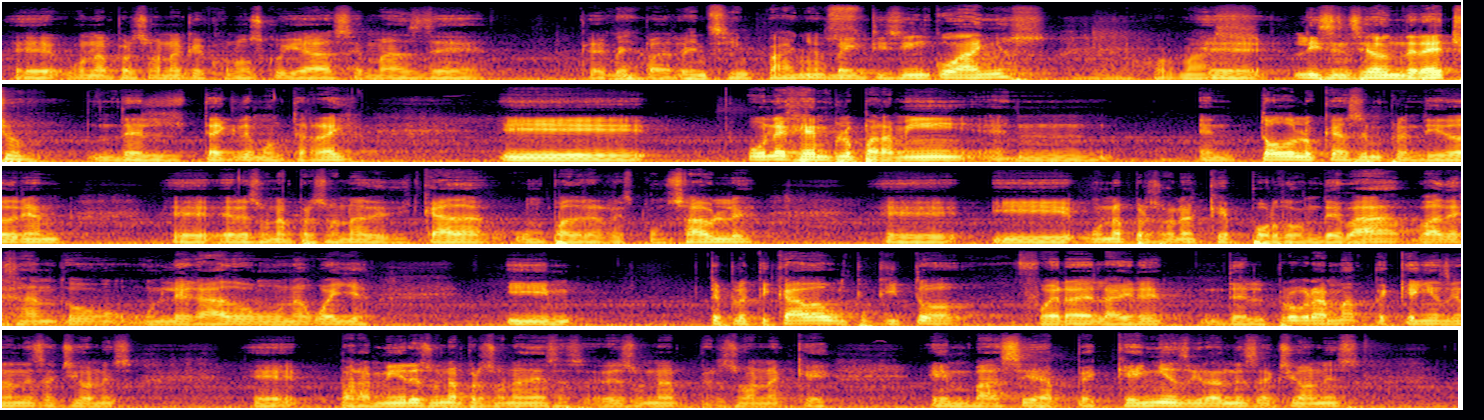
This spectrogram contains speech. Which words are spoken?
eh, una persona que conozco ya hace más de... ¿qué, Ve- compadre? 25 años. 25 años, mejor más. eh, licenciado en Derecho del TEC de Monterrey. Y un ejemplo para mí en, en todo lo que has emprendido, Adrián. Eh, eres una persona dedicada, un padre responsable eh, y una persona que por donde va va dejando un legado, una huella. Y te platicaba un poquito fuera del aire del programa, pequeñas grandes acciones. Eh, para mí eres una persona de esas, eres una persona que en base a pequeñas grandes acciones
